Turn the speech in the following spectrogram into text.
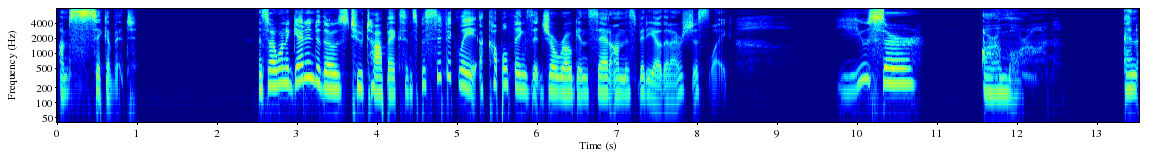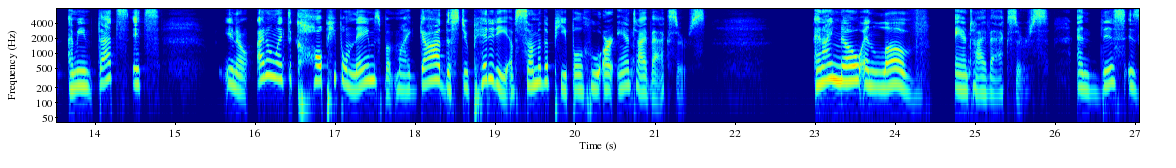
I'm sick of it. And so I want to get into those two topics and specifically a couple things that Joe Rogan said on this video that I was just like, you, sir, are a moron. And I mean, that's, it's, you know, I don't like to call people names, but my God, the stupidity of some of the people who are anti vaxxers. And I know and love anti vaxxers. And this is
